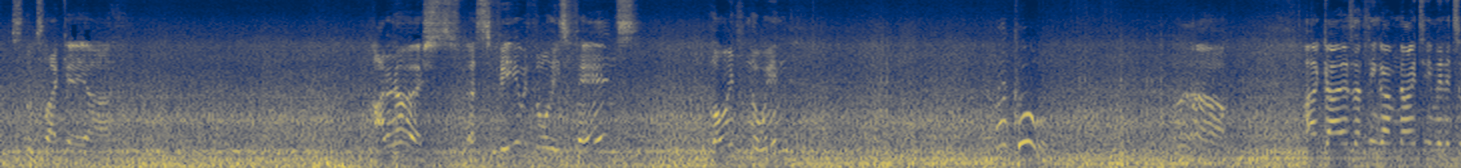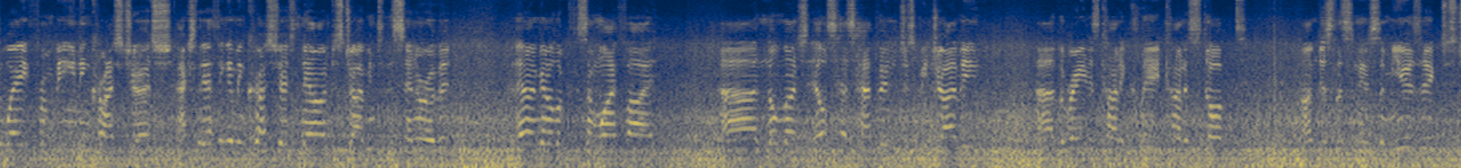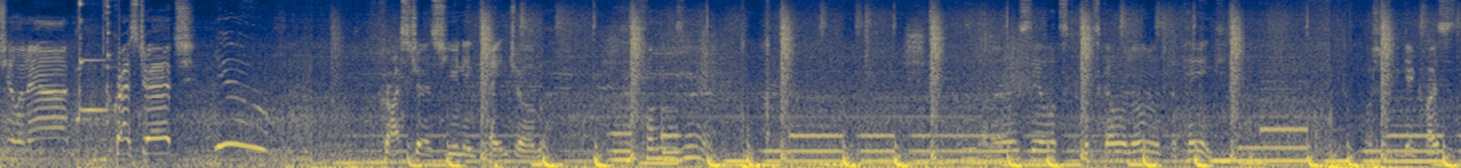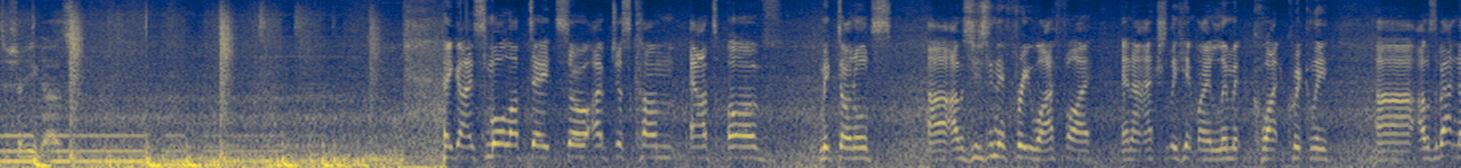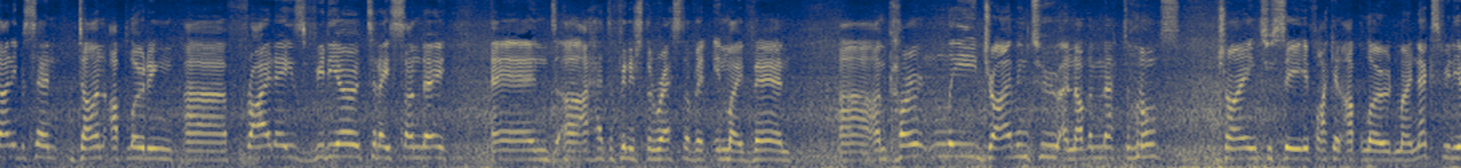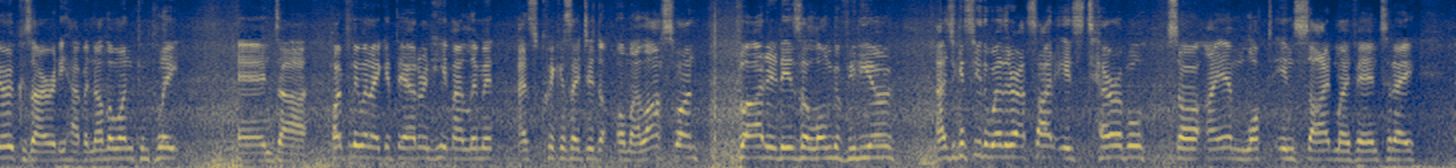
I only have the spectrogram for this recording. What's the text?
This looks like a, uh, I don't know, a, a sphere with all these fans blowing from the wind. Ah, cool. Alright guys, I think I'm 19 minutes away from being in Christchurch. Actually, I think I'm in Christchurch now. I'm just driving to the center of it. Then I'm going to look for some Wi-Fi. Uh, not much else has happened, just been driving. Uh, the rain has kind of cleared, kind of stopped. I'm just listening to some music, just chilling out. Christchurch! You. Christchurch unique paint job. How fun is it? I don't really see what's, what's going on with the pink. Wish I could get to show you guys. Hey guys, small update. So I've just come out of McDonald's. Uh, I was using their free Wi-Fi and I actually hit my limit quite quickly. Uh, I was about 90% done uploading uh, Friday's video, today's Sunday, and uh, I had to finish the rest of it in my van. Uh, I'm currently driving to another McDonald's trying to see if I can upload my next video because I already have another one complete. And uh, hopefully when I get there I don't hit my limit as quick as I did on my last one but it is a longer video. As you can see the weather outside is terrible so I am locked inside my van today.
